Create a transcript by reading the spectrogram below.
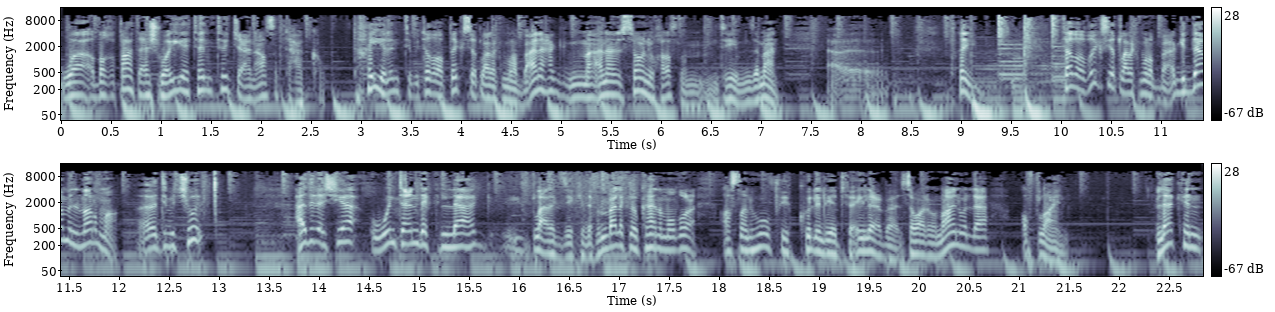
وضغطات عشوائية تنتج عناصر تحكم تخيل أنت بتضغط X يطلع لك مربع. أنا حق ما أنا سوني وخلصنا منتهي من زمان. آه طيب. تضغط X يطلع لك مربع. قدام المرمى. آه تبي تشوف هذه الأشياء وأنت عندك lag يطلع لك زي كذا. فما بالك لو كان الموضوع أصلا هو في كل اليد في أي لعبة سواء أونلاين ولا offline لكن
